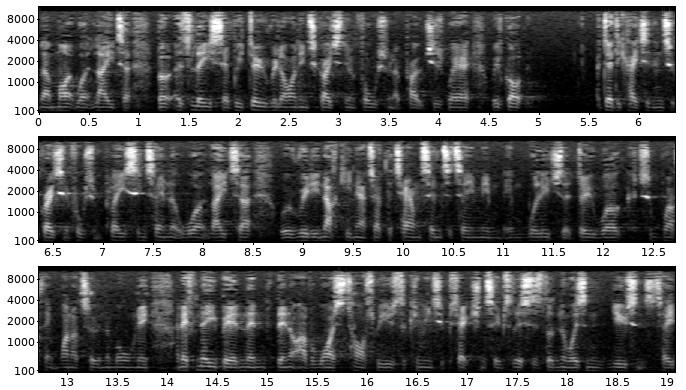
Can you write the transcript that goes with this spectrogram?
that might work later. But as Lee said, we do rely on integrated enforcement approaches where we've got a dedicated integrated enforcement policing team that will work later. We're really lucky now to have the town centre team in, in Woolwich that do work, to, I think, one or two in the morning. And if need be, and then they're not otherwise tasked, we use the community protection team. So this is the noise and nuisance team.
